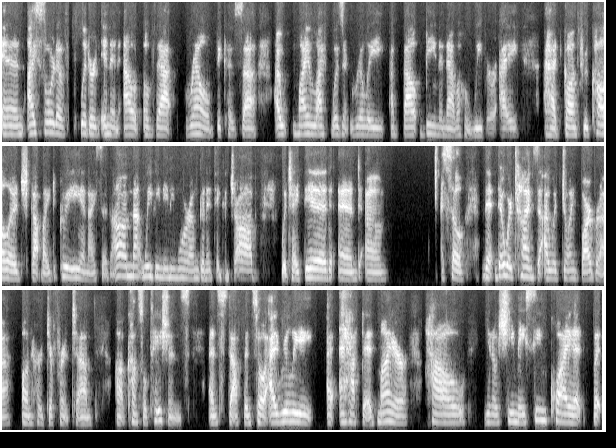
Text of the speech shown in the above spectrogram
And I sort of flittered in and out of that realm because uh, I, my life wasn't really about being a Navajo weaver. I had gone through college, got my degree, and I said, oh, I'm not weaving anymore. I'm going to take a job, which I did. And um, so th- there were times that I would join Barbara on her different um, uh, consultations and stuff. And so I really, I, I have to admire how, you know, she may seem quiet, but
